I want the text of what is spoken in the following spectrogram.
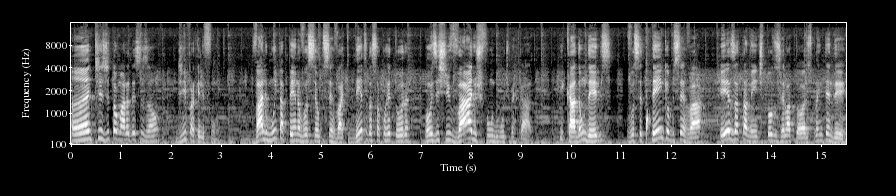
antes de tomar a decisão de ir para aquele fundo. Vale muito a pena você observar que dentro da sua corretora vão existir vários fundos multimercado e cada um deles você tem que observar exatamente todos os relatórios para entender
